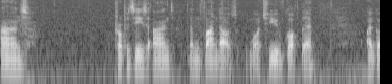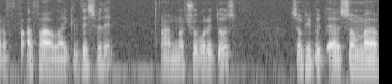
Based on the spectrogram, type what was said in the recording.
and properties and then find out what you've got there. I got a, a file like this with it. I'm not sure what it does. Some people uh, some uh,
